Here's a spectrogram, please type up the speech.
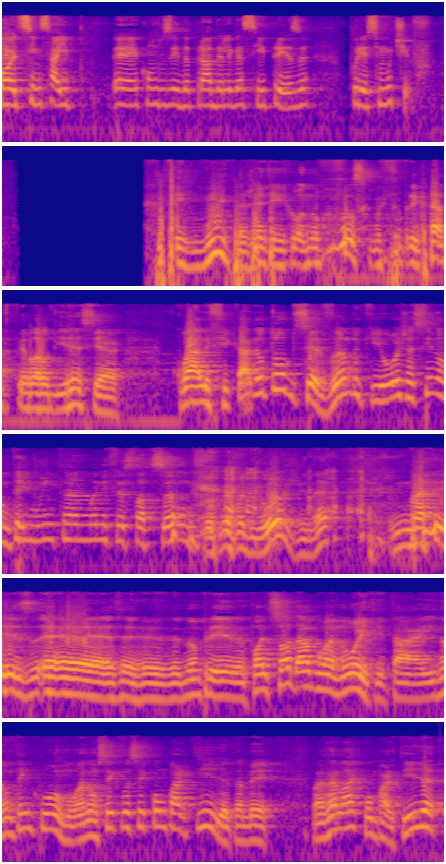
pode sim sair é, conduzida para a delegacia e presa por esse motivo. Tem muita gente aqui conosco, muito obrigado pela audiência qualificada. Eu estou observando que hoje assim não tem muita manifestação no programa de hoje, né? Mas é, não, pode só dar boa noite, tá? E não tem como, a não ser que você compartilha também. Mas vai lá, compartilha.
